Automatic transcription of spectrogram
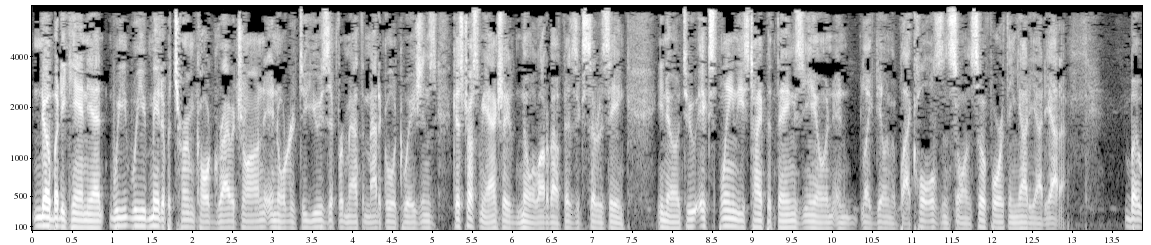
Nobody can yet. We, we made up a term called gravitron in order to use it for mathematical equations. Cause trust me, I actually know a lot about physics, so to say, you know, to explain these type of things, you know, and, and like dealing with black holes and so on and so forth and yada, yada, yada. But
